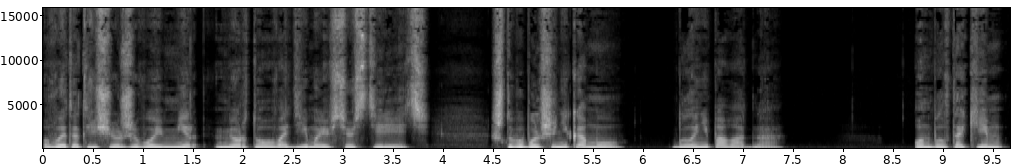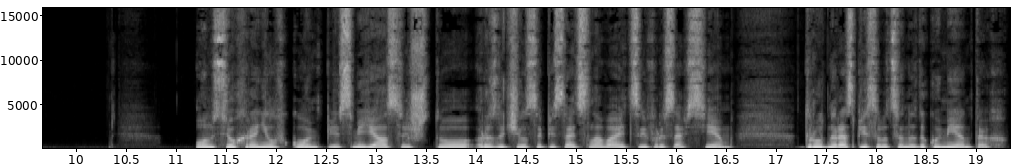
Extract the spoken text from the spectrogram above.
в этот еще живой мир мертвого Вадима и все стереть, чтобы больше никому было неповадно. Он был таким... Он все хранил в компе, смеялся, что разучился писать слова и цифры совсем. Трудно расписываться на документах.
